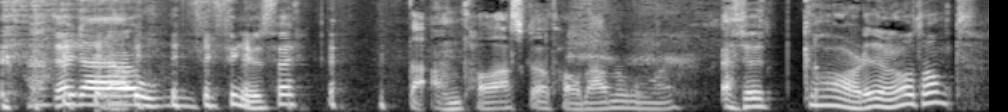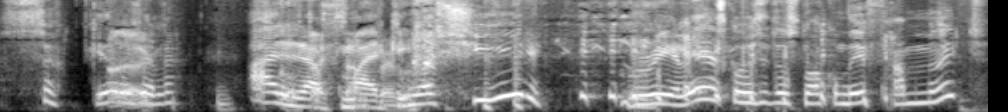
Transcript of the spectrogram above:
Det har ikke jeg funnet ut før. Dæven ta, jeg skal ta deg noen ganger. Jeg synes gale det noe annet. Søkker det fjellet. RF-merking av kyr! Really? Skal vi sitte og snakke om det i fem minutter?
